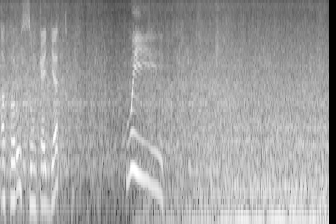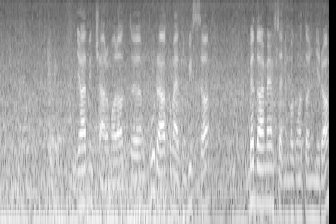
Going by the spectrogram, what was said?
Akkor usszunk egyet. Whee! Ja, hát nincs áram alatt. Hurrá, akkor mehetünk vissza. Bedár, mert nem szeretném magamat annyira.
